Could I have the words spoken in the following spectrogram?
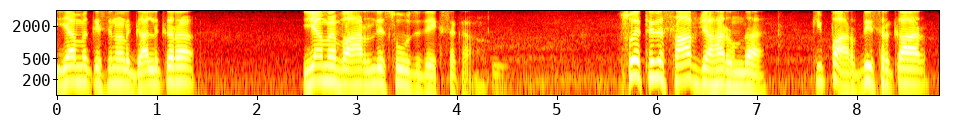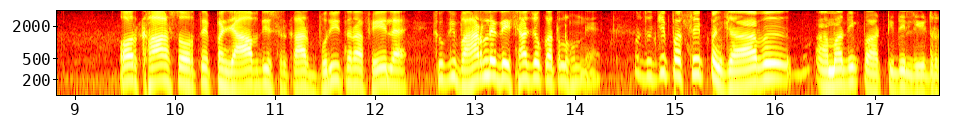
ਜਾਂ ਮੈਂ ਕਿਸੇ ਨਾਲ ਗੱਲ ਕਰਾਂ ਜਾਂ ਮੈਂ ਬਾਹਰਲੇ ਸੂਰਜ ਦੇਖ ਸਕਾਂ। ਸੋ ਇੱਥੇ ਤੇ ਸਾਫ਼ ਜ਼ਾਹਰ ਹੁੰਦਾ ਕਿ ਭਾਰਤ ਦੀ ਸਰਕਾਰ ਔਰ ਖਾਸ ਤੌਰ ਤੇ ਪੰਜਾਬ ਦੀ ਸਰਕਾਰ ਬੁਰੀ ਤਰ੍ਹਾਂ ਫੇਲ ਹੈ ਕਿਉਂਕਿ ਬਾਹਰਲੇ ਦੇਸ਼ਾਂ 'ਚੋਂ ਕਤਲ ਹੁੰਦੇ ਆ। ਪਰ ਦੂਜੇ ਪਾਸੇ ਪੰਜਾਬ ਆਮ ਆਦਮੀ ਪਾਰਟੀ ਦੇ ਲੀਡਰ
